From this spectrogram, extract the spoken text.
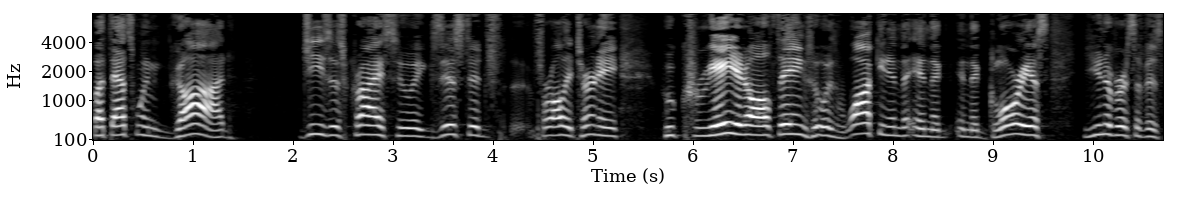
But that's when God, Jesus Christ, who existed for all eternity, who created all things, who was walking in the, in the, in the glorious universe of his,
